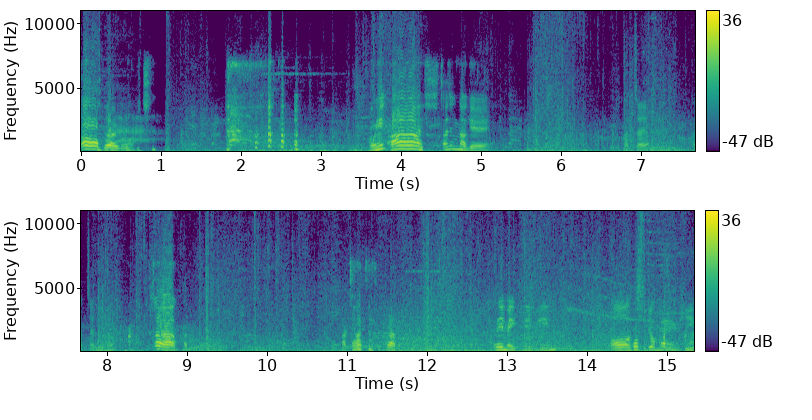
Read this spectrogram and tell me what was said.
아 뭐야 이거 미친. 어잉? 아 씨, 짜증나게. 가짜야? 가짜니 너? 진짜야. 아차 같은 소리야. 프레이밍 프레이밍. 어 지력 피.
